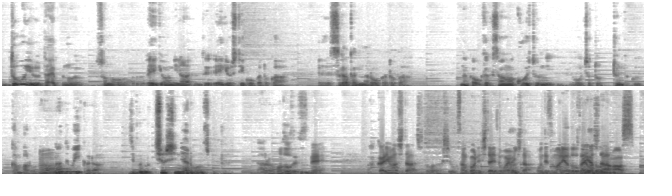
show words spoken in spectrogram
どういうタイプの、その、営業にな、で営業していこうかとか、えー姿になろうかとか、なんかお客さんはこういう人に、をちょっととにかく頑張ろうとか、うん何でもいいから、自分の中心にあるものを作ってなるほどですね。わ、かりました。ちょっと私も参考にしたいと思いました。本日もありがとうございました。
